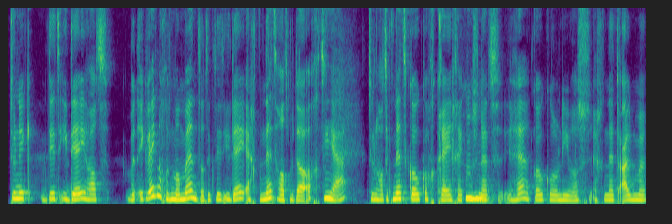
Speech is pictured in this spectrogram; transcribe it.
toen ik dit idee had, ik weet nog het moment dat ik dit idee echt net had bedacht. Ja. Toen had ik net Coco gekregen. Ik was Mhm. net, hè, Coco die was echt net uit me.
